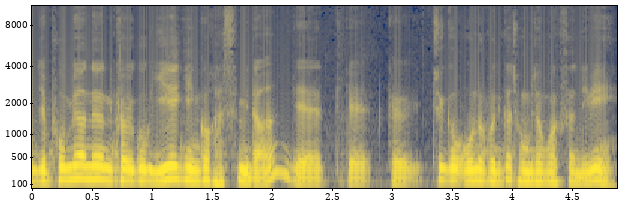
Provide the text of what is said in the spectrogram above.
이제 보면은 결국 이 얘기인 것 같습니다. 이제 이게 그 지금 오늘 보니까 정정 박사님이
